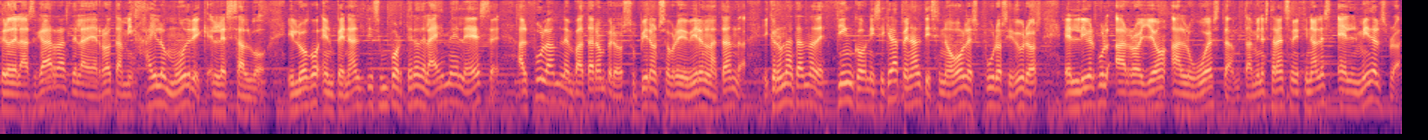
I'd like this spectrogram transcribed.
Pero de las garras de la derrota, Mijailo Mudrik les salvó. Y luego en penaltis un portero de la MLS. Al Fulham le empataron pero supieron sobrevivir en la tanda. Y con una tanda de 5, ni siquiera penaltis sino goles puros y duros, el Liverpool arrolló al West Ham. También estará en semifinales el Middlesbrough.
